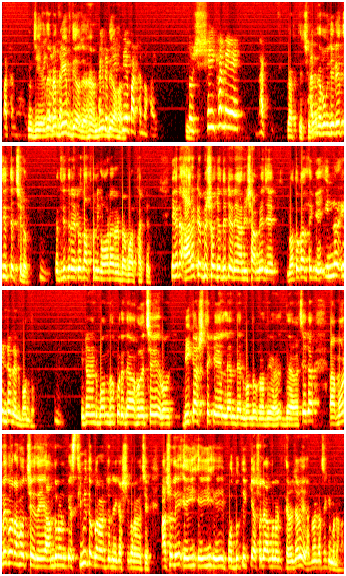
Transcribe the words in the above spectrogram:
পাঠানো হয়। জি একটা ব্রিফ দেওয়া যায় হ্যাঁ ব্রিফ দেওয়া হয়। দিয়ে পাঠানো হয়। তো সেইখানে ঘাটতি ছিল। রাখতে ছিল এবং যে নেতৃত্বে ছিল নেতৃত্বের একটা তাৎক্ষণিক অর্ডারের ব্যাপার থাকে। এখানে আরেকটা বিষয় যদি টেনে আনি সামনে যে গতকাল থেকে ইন্টার- ইন্টারনেট বন্ধ। ইন্টারনেট বন্ধ করে দেওয়া হয়েছে এবং বিকাশ থেকে লেনদেন বন্ধ করে দেওয়া- হয়েছে। এটা মনে করা হচ্ছে যে আন্দোলনকে স্থিমিত করার জন্য এই কাজটি করা হয়েছে। আসলে এই এই এই পদ্ধতি কি আসলে আন্দোলন থেমে যাবে? আপনার কাছে কি মনে হয়?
